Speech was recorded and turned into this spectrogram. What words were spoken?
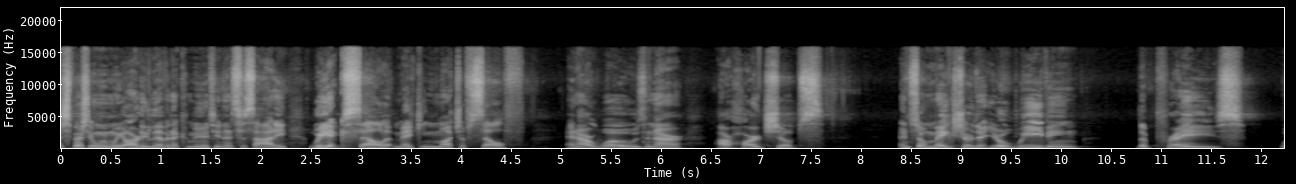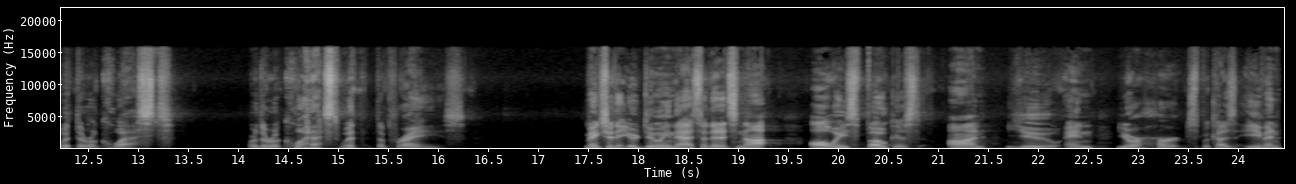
Especially when we already live in a community and a society, we excel at making much of self and our woes and our our hardships. And so make sure that you're weaving the praise with the request, or the request with the praise. Make sure that you're doing that so that it's not always focused on you and your hurts because even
